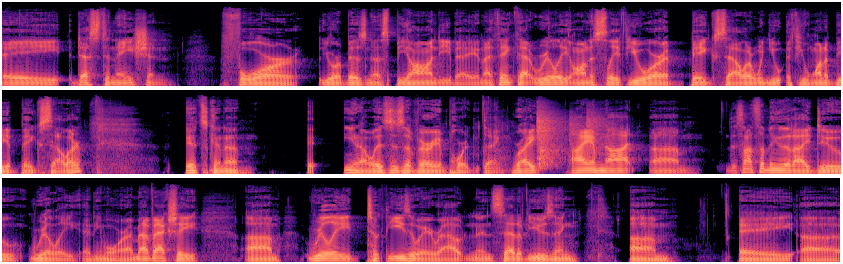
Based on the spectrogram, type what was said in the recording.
a destination for your business beyond eBay, and I think that really, honestly, if you are a big seller, when you if you want to be a big seller, it's gonna, you know, this is a very important thing, right? I am not. Um, it's not something that I do really anymore. I have actually um, really took the easy way route, and instead of using um, a uh,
